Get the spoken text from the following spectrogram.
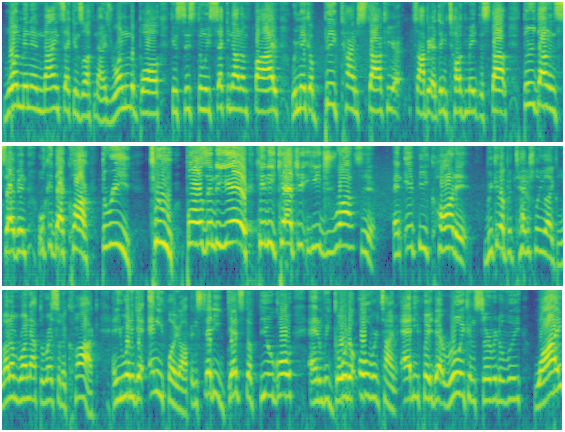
One minute and nine seconds left now. He's running the ball consistently. Second down and five. We make a big time stop here. Stop here. I think Tuck made the stop. Third down and seven. Look at that clock. Three, two, balls in the air. Can he catch it? He drops it. And if he caught it, we could have potentially like let him run out the rest of the clock and he wouldn't get any playoff. Instead, he gets the field goal and we go to overtime. Addy played that really conservatively. Why?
